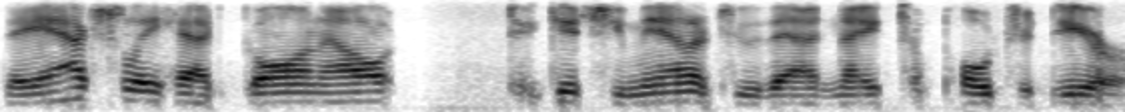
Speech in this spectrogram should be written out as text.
They actually had gone out to Gitchie Manitou that night to poach a deer.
